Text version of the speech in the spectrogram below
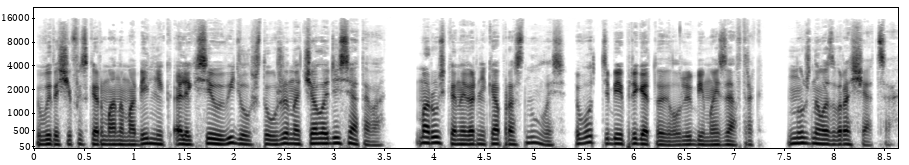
Вытащив из кармана мобильник, Алексей увидел, что уже начало десятого. Маруська наверняка проснулась, вот тебе и приготовил любимый завтрак. Нужно возвращаться.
